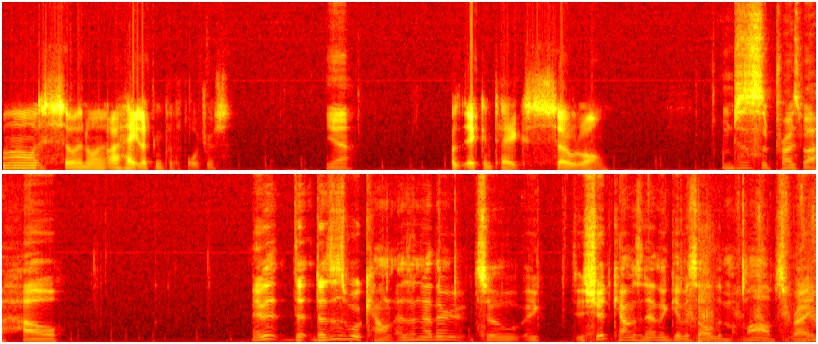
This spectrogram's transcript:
Oh, it's so annoying. I hate looking for the fortress. Yeah. Because it can take so long. I'm just surprised by how. Maybe d- does this world count as another? So it, it should count as another and give us all the mobs, right?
